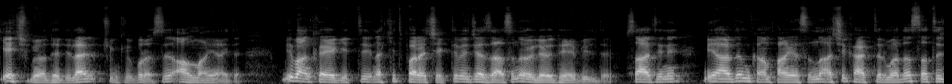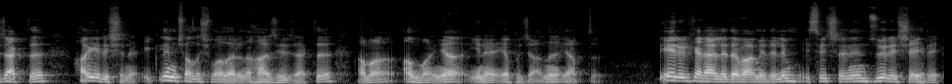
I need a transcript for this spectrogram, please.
geçmiyor dediler çünkü burası Almanya'ydı. Bir bankaya gitti, nakit para çekti ve cezasını öyle ödeyebildi. Saatini bir yardım kampanyasında açık arttırmada satacaktı. Hayır işine, iklim çalışmalarına harcayacaktı ama Almanya yine yapacağını yaptı. Diğer ülkelerle devam edelim. İsviçre'nin Zürih şehri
